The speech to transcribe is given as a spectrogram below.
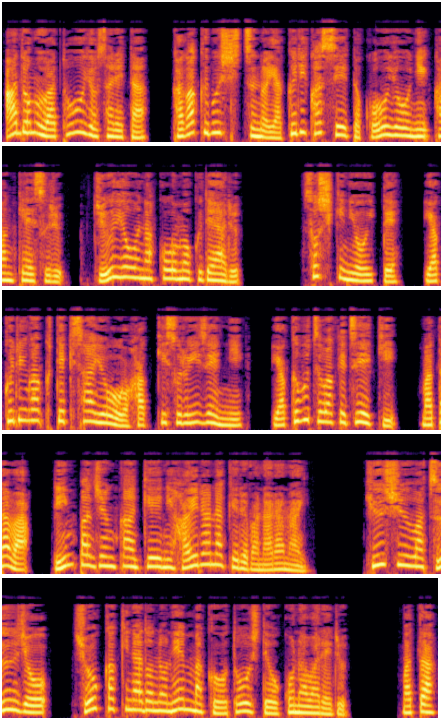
アドムは投与された化学物質の薬理活性と効用に関係する重要な項目である。組織において薬理学的作用を発揮する以前に薬物は血液、またはリンパ循環系に入らなければならない。吸収は通常、消化器などの粘膜を通して行われる。また、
